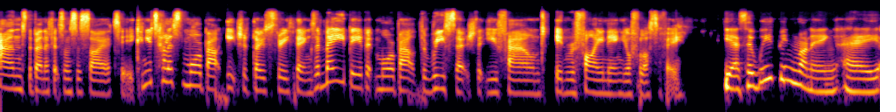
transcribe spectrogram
and the benefits on society. Can you tell us more about each of those three things and maybe a bit more about the research that you found in refining your philosophy? Yeah, so we've been running a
